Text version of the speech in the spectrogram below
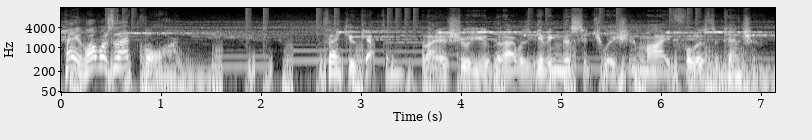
Hey, what was that for? Thank you, Captain, but I assure you that I was giving this situation my fullest attention.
